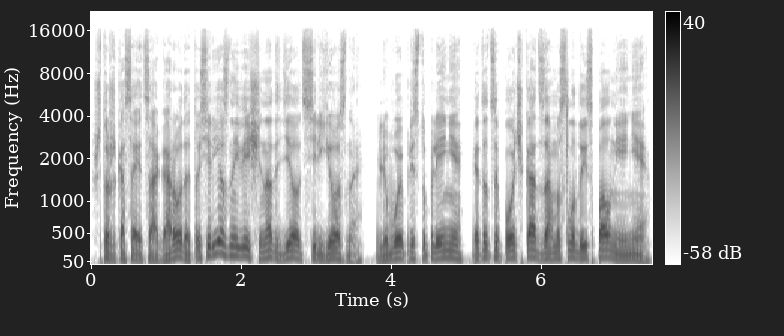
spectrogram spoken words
Что же касается огорода, то серьезные вещи надо делать серьезно. Любое преступление — это цепочка от замысла до исполнения.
